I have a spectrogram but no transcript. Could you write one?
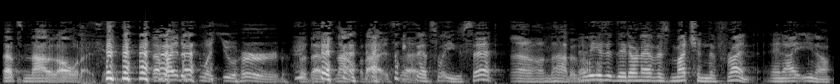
That's not at all what I said. that might have been what you heard, but that's not what I think said. that's what you said. no, not at I all. think it's that they don't have as much in the front, and I, you know,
